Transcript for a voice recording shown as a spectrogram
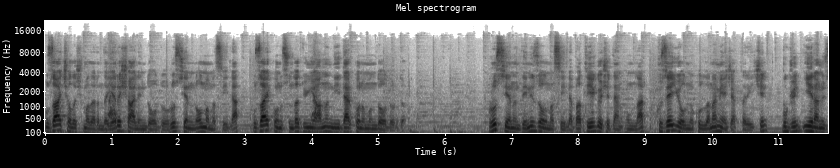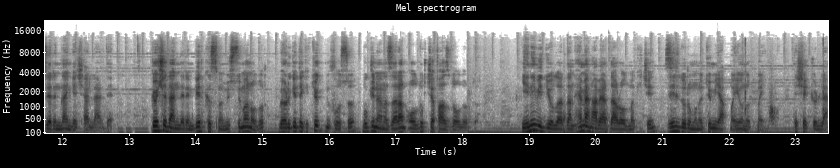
uzay çalışmalarında yarış halinde olduğu Rusya'nın olmamasıyla uzay konusunda dünyanın lider konumunda olurdu. Rusya'nın deniz olmasıyla batıya göç eden Hunlar kuzey yolunu kullanamayacakları için bugün İran üzerinden geçerlerdi. Göç edenlerin bir kısmı Müslüman olur, bölgedeki Türk nüfusu bugüne nazaran oldukça fazla olurdu. Yeni videolardan hemen haberdar olmak için zil durumunu tüm yapmayı unutmayın. Teşekkürler.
